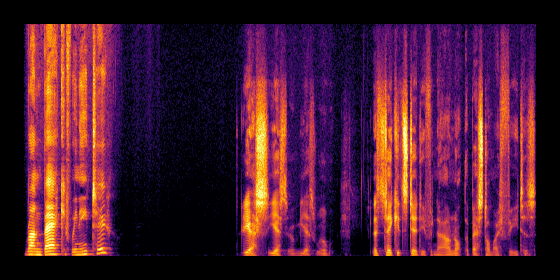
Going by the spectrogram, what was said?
run back if we need to. Yes, yes, yes. Well, let's take it steady for now. I'm not the best on my feet as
